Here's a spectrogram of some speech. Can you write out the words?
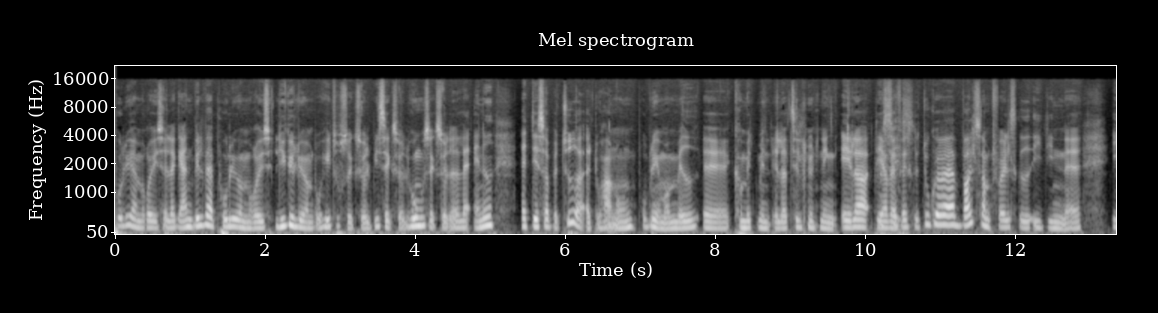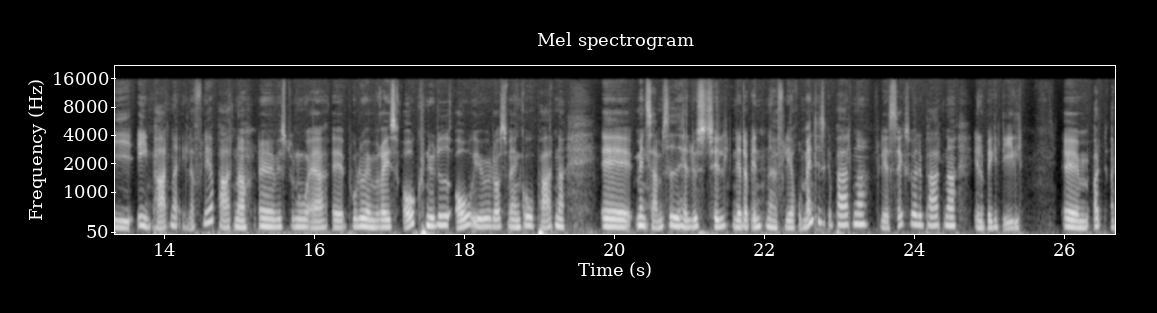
polyamorøs, eller gerne vil være polyamorøs, ligegyldigt om du er heteroseksuel, biseksuel, homoseksuel eller andet, at det så betyder, at du har nogle problemer med øh, commitment eller tilknytning, eller det Præcis. at være forelsket. Du kan være voldsomt forelsket i din øh, i en partner eller flere partner, øh, hvis du nu er øh, polyamorøs og knyttet, og i øvrigt også være en god partner, øh, men samtidig have lyst til netop enten at have flere romantiske partnere, flere seksuelle partnere, eller begge dele. Øhm, og, og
